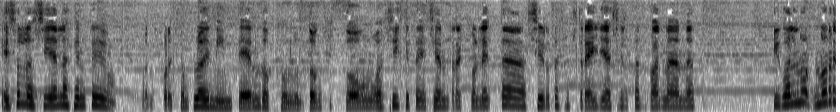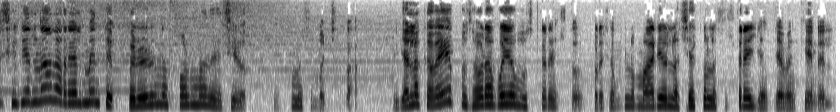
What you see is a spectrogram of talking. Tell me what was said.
Eso lo hacía la gente, bueno, por ejemplo, de Nintendo con los Donkey Kong o así, que te decían recolecta ciertas estrellas, ciertas bananas. Igual no, no recibías nada realmente, pero era una forma de decir, ¿cómo se Ya lo acabé, pues ahora voy a buscar esto. Por ejemplo, Mario lo hacía con las estrellas. Ya ven que en el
